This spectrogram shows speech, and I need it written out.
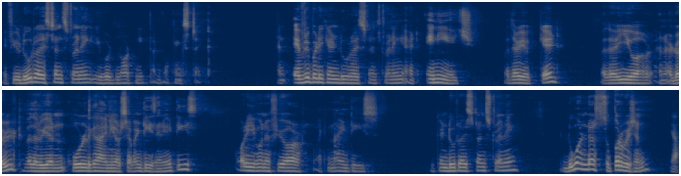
If you do resistance training you would not need that walking stick. And everybody can do resistance training at any age whether you're a kid whether you are an adult whether you're an old guy in your 70s and 80s or even if you are like 90s you can do resistance training. Do under supervision. Yeah.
